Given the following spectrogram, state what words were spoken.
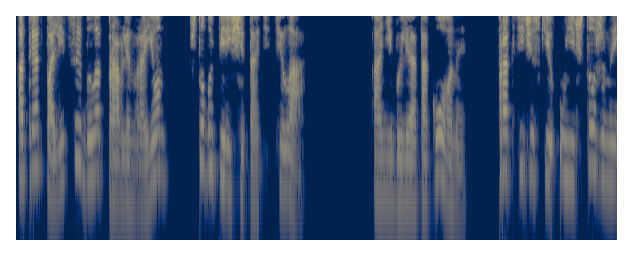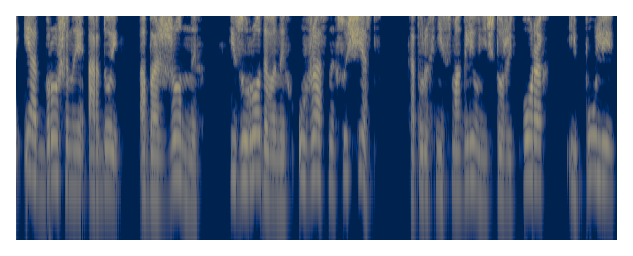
отряд полиции был отправлен в район, чтобы пересчитать тела. Они были атакованы, практически уничтожены и отброшены ордой обожженных, изуродованных, ужасных существ, которых не смогли уничтожить порох и пули,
